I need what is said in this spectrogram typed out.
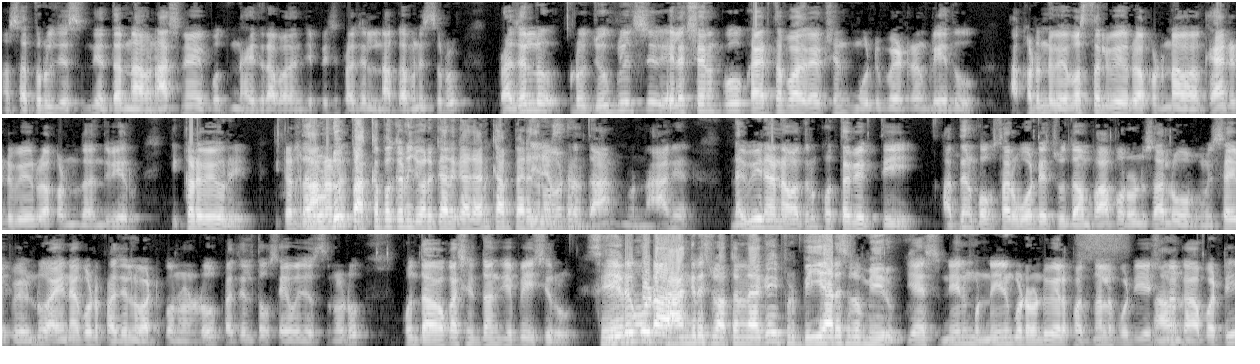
శత్రువులు చేస్తుంది ఎంత నా- నాశనం అయిపోతుంది హైదరాబాద్ అని చెప్పేసి ప్రజలు నాకు గమనిస్తారు ప్రజలు ఇప్పుడు జూబ్లీస్ ఎలక్షన్కు ఖైరతాబాద్ ఎలక్షన్ మూటి పెట్టడం లేదు. అక్కడున్న వ్యవస్థలు వేరు అక్కడున్న క్యాండిడేట్ వేరు అక్కడున్న అంది వేరు. ఇక్కడ వేరు. ఇక్కడ దాని పక్క పక్కన జరగాలి కదా అని కంపారిజన్ దాని నాగే నవీన్ అనే అతను కొత్త వ్యక్తి. అతనికి ఒకసారి ఓటే చూద్దాం పాపం రెండు సార్లు మిస్ అయిపోయాడు. అయినా కూడా ప్రజలను పట్టుకొని ఉన్నాడు ప్రజలతో సేవ చేస్తున్నాడు. కొంత అవకాశం ఇద్దామని చెప్పి ఇచ్చిరు నేను కూడా కాంగ్రెస్లో అతను లాగా ఇప్పుడు బీఆర్ఎస్లో మీరు. ఎస్ నేను కూడా- నేను కూడా రెండు వేల పద్నాలుగు పోటీ చేసిన అవును. కాబట్టి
